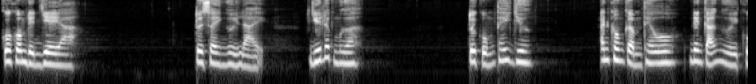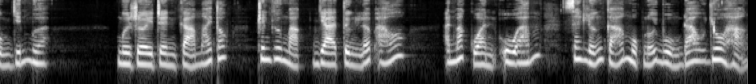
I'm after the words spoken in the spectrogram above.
Cô không định về à? Tôi xoay người lại, Dưới lớp mưa. Tôi cũng thấy Dương. Anh không cầm theo ô, Nên cả người cũng dính mưa. Mưa rơi trên cả mái tóc, Trên gương mặt và từng lớp áo. Ánh mắt của anh u ám, xen lẫn cả một nỗi buồn đau vô hạn.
